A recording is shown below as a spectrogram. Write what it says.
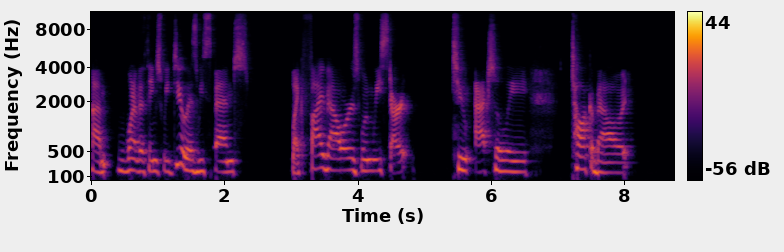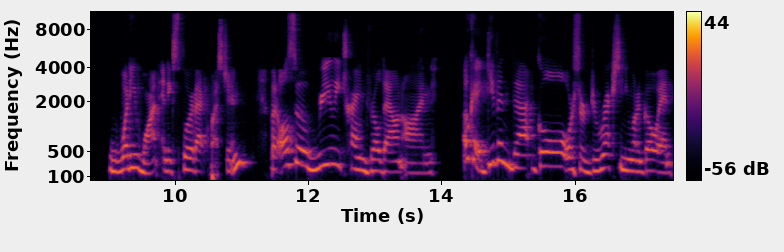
um, one of the things we do is we spend like five hours when we start to actually talk about what do you want and explore that question, but also really try and drill down on okay, given that goal or sort of direction you want to go in,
